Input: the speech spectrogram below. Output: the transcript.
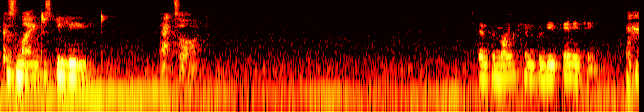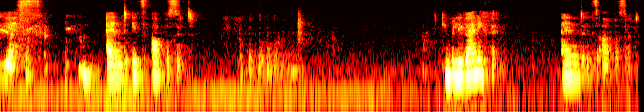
Because mind is believed. That's all. And the mind can believe anything. Yes. And its opposite. can believe anything. And its opposite.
